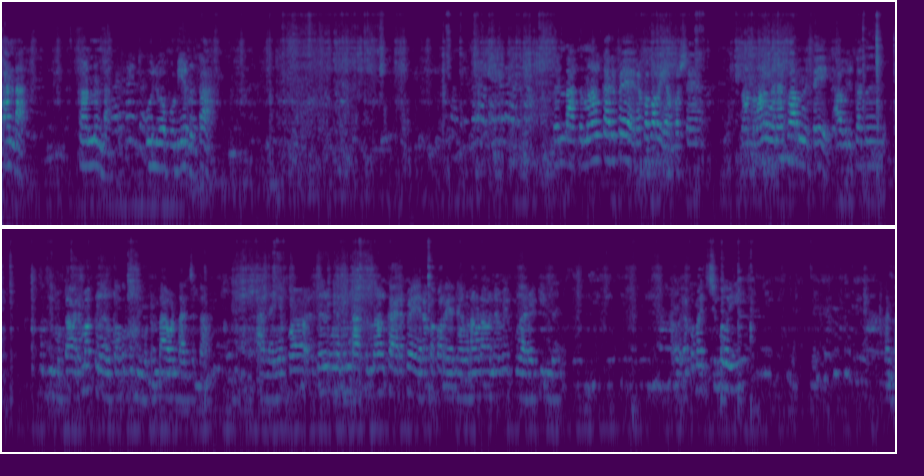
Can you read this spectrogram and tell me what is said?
കണ്ട? കണ്ണുണ്ട? ഉലുവ പൊടിയാണ് കേട്ടാ ഉണ്ടാക്കുന്ന ആൾക്കാരെ പേരൊക്കെ പറയാം പക്ഷെ നമ്മൾ അങ്ങനെ പറഞ്ഞിട്ടേ അവർക്കത് ബുദ്ധിമുട്ട് അവരെ മക്കളുകൾക്കൊക്കെ ബുദ്ധിമുട്ടുണ്ടാവണ്ടാച്ചിട്ടാ. അല്ലെങ്കിൽ ഇപ്പൊ ഇത് ഇങ്ങനെ ഉണ്ടാക്കുന്ന ആൾക്കാരെ പേരൊക്കെ പറയാം ഞങ്ങളുടെ അവിടെ അവനെ വെപ്പുകാരൊക്കെ ഉണ്ട് അവരൊക്കെ മരിച്ചു പോയി. കണ്ട?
